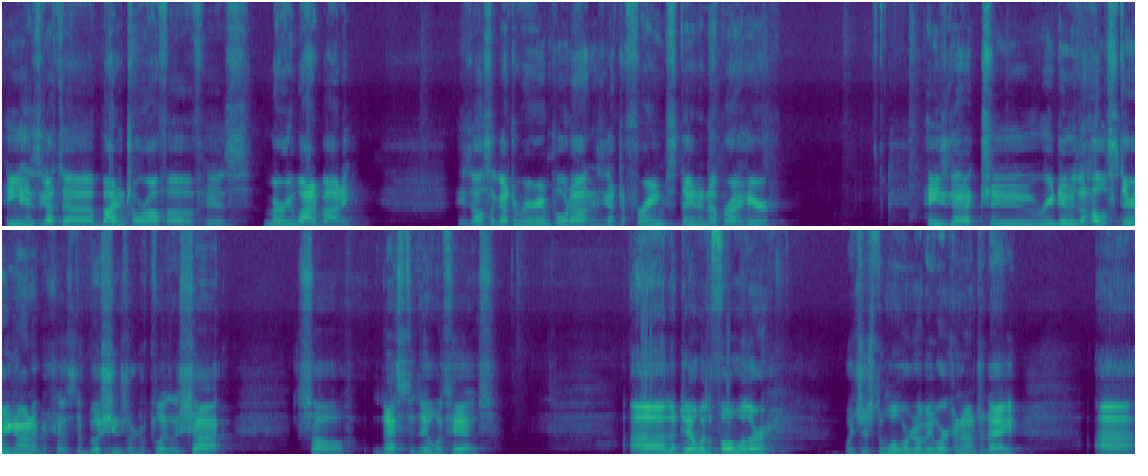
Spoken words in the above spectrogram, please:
He has got the body tore off of his Murray wide body. He's also got the rear end pulled out and he's got the frame standing up right here. He's got to redo the whole steering on it because the bushings are completely shot. So that's the deal with his. Uh, the deal with the four wheeler, which is the one we're going to be working on today, uh,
